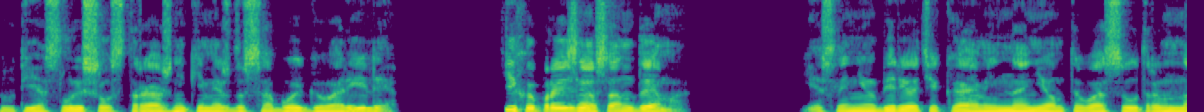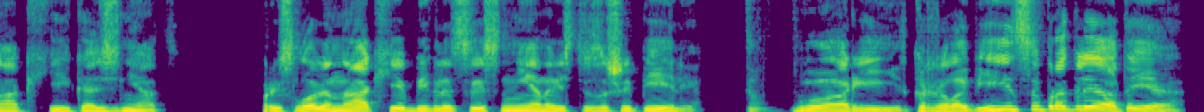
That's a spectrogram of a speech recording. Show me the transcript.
Тут я слышал, стражники между собой говорили. Тихо произнес Андема. Если не уберете камень, на нем-то вас утром Накхи казнят. При слове Накхи беглецы с ненавистью зашипели. «Твари! Кровопийцы проклятые!»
